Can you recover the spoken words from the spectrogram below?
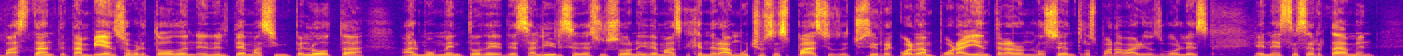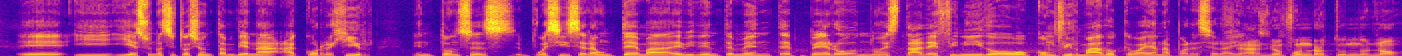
bastante también, sobre todo en, el tema sin pelota, al momento de, salirse de su zona y demás, que generaba muchos espacios. De hecho, si recuerdan, por ahí entraron los centros para varios goles en este certamen eh, y, es una situación también a corregir. Entonces, pues sí, será un tema evidentemente, pero no está definido o confirmado que vayan a aparecer ahí. O sea, no fue un rotundo no,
